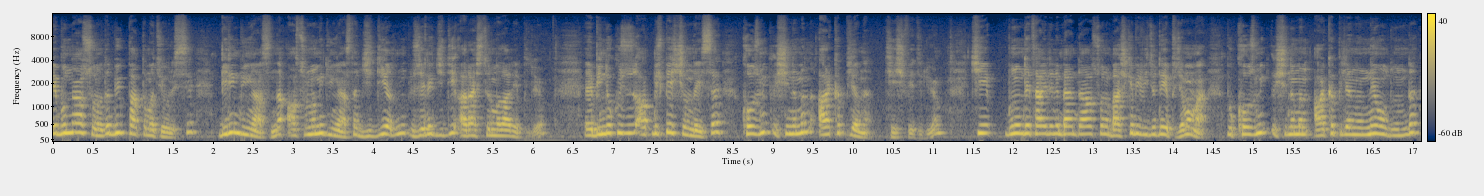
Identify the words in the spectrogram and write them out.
Ve bundan sonra da büyük patlama teorisi bilim dünyasında, astronomi dünyasında ciddi alınıp üzerine ciddi araştırmalar yapılıyor. 1965 e, yılında ise kozmik ışınımın arka planı keşfediliyor. Ki bunun detaylarını ben daha sonra başka bir videoda yapacağım ama bu kozmik ışınımın arka planının ne olduğunu da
